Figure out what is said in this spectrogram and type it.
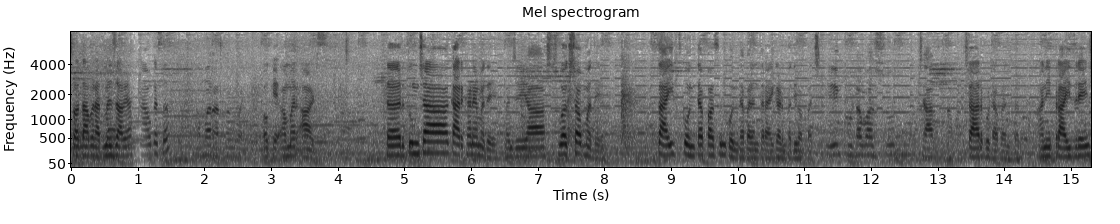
स्वतः आपण आतमध्ये जाऊया. नाव कसं? Amar okay Amar arts. तर तुमच्या कारखान्यामध्ये म्हणजे या वर्कशॉपमध्ये साईज कोणत्यापासून कोणत्यापर्यंत आहे गणपती बाप्पाची? एक फुटापासून चार फुटापर्यंत. चार फुटापर्यंत. आणि प्राइस रेंज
